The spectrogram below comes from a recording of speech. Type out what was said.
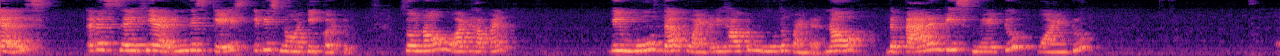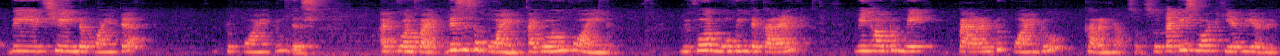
else let us say here in this case it is not equal to. So now what happened we move the pointer we have to move the pointer. Now the parent is made to point to we change the pointer to point to this at one point this is the point at one point before moving the current we have to make parent to point to current also. So that is what here we are doing.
